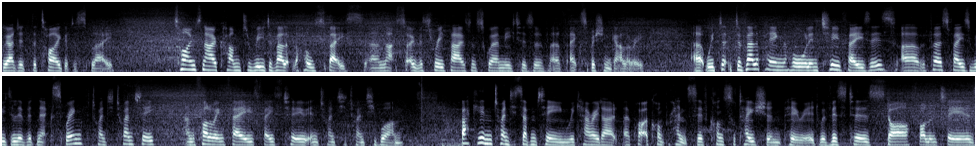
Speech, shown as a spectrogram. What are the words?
we added the Tiger display. Time's now come to redevelop the whole space and that's over 3,000 square metres of, of exhibition gallery. Uh, we're de developing the hall in two phases. Uh, the first phase will be delivered next spring for 2020 and the following phase, phase two, in 2021. Back in 2017 we carried out a, quite a comprehensive consultation period with visitors, staff, volunteers,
